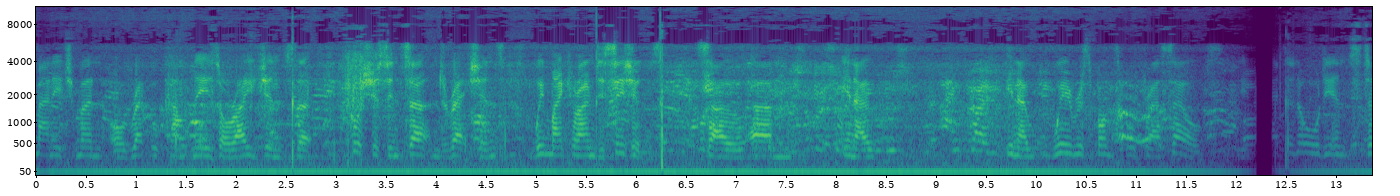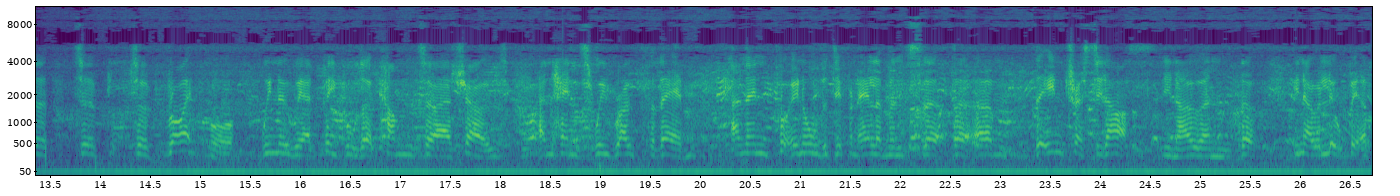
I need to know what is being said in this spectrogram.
management or record companies or agents that push us in certain directions. We make our own decisions. So, um, you know, you know, we're responsible for ourselves an audience to, to, to write for. We knew we had people that come to our shows, and hence we wrote for them, and then put in all the different elements that that, um, that interested us, you know, and that you know a little bit of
